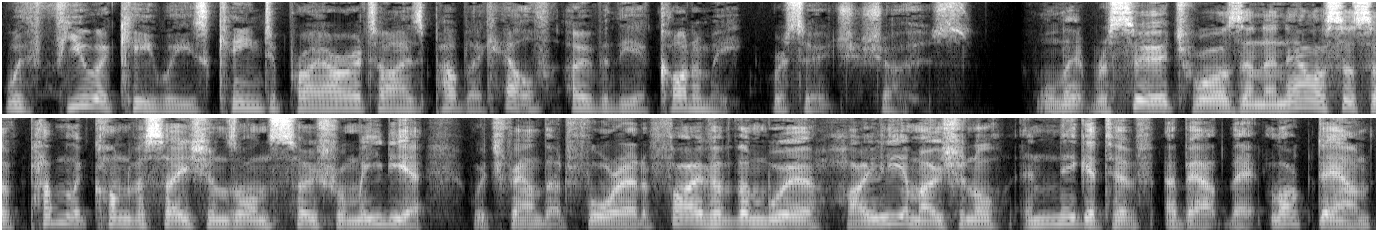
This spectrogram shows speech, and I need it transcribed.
with fewer Kiwis keen to prioritise public health over the economy, research shows. Well, that research was an analysis of public conversations on social media, which found that four out of five of them were highly emotional and negative about that lockdown.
